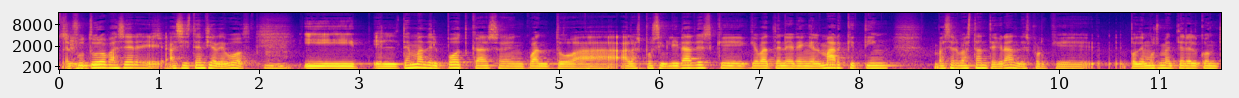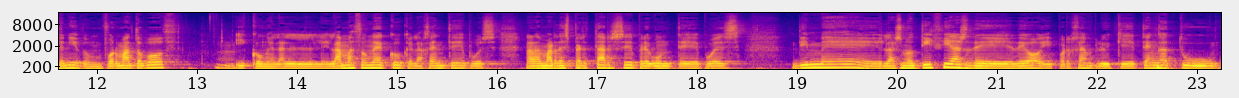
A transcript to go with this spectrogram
Sí. El futuro va a ser eh, Sí. asistencia de voz. Y el tema del podcast en cuanto a, a las posibilidades que, que va a tener en el marketing va a ser bastante grandes porque podemos meter el contenido en formato voz Mm. y con el, el Amazon Echo que la gente pues nada más despertarse pregunte pues dime las noticias de, de hoy por ejemplo y que tenga tu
